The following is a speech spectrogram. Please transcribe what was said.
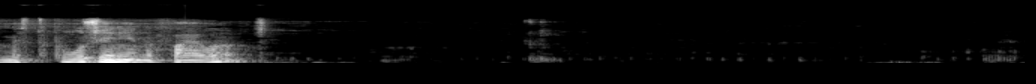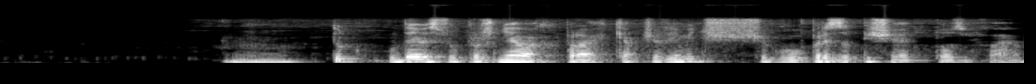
Местоположение на файла. Тук отдеве се упражнявах, правих Capture Image, ще го презапиша ето този файл.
